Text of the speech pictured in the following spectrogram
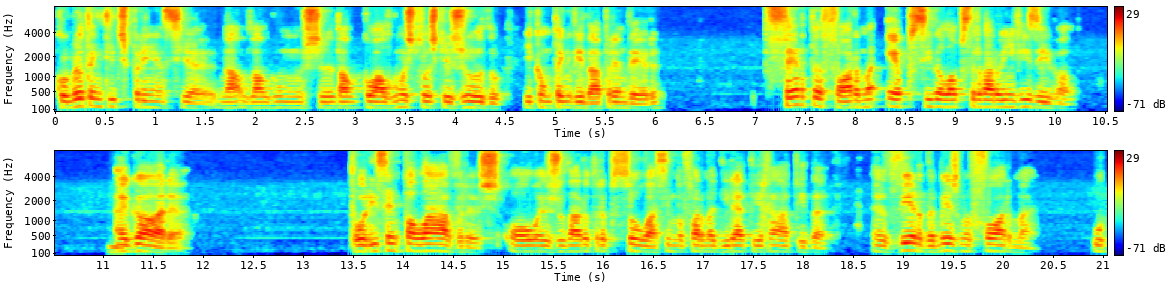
como eu tenho tido experiência de alguns, de, com algumas pessoas que ajudo e como tenho vindo a aprender, de certa forma é possível observar o invisível. Hum. Agora, pôr isso em palavras ou ajudar outra pessoa, assim de uma forma direta e rápida, a ver da mesma forma o,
